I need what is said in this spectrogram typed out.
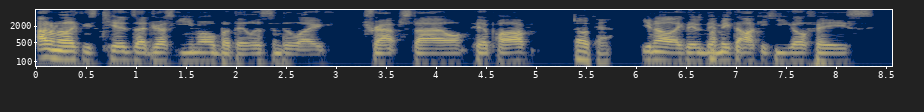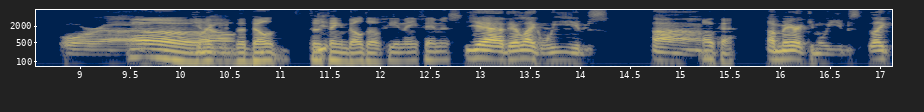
I don't know, like these kids that dress emo but they listen to like trap style hip hop. Okay. You know, like they they make the ahegao face or uh Oh, you like know, the belt the y- thing Belle Delphine made famous? Yeah, they're like weebs. Um Okay. American weebs. Like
